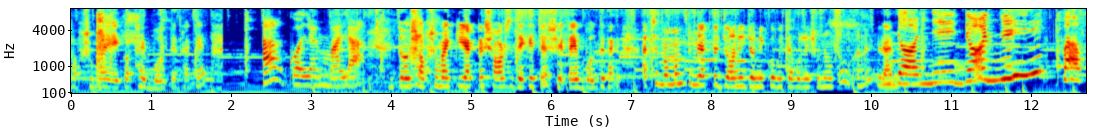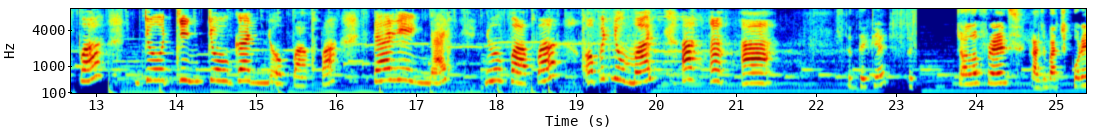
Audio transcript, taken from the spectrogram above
সবসময় এই কথাই বলতে থাকে। মালা। তো সবসময় কি একটা শর্টস দেখেছে? সেটাই বলতে থাকে। আচ্ছা মাম্মাম তুমি একটা জনি জনি কবিতা বলে শোনাও তো ওখানে। ডনি ডনি পাপা জোটিন চোগান নো পাপা দারি নাইট no papa open your mouth ah ah ah তো দেখলে? তো চলো ফ্রেন্ডস কাজ বাজ করে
